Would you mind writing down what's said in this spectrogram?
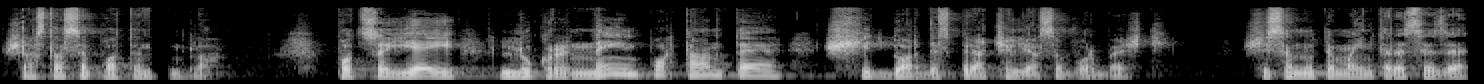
Și asta se poate întâmpla. Poți să iei lucruri neimportante și doar despre acelea să vorbești și să nu te mai intereseze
